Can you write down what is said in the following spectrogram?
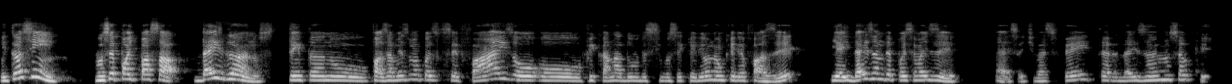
Então, assim, você pode passar 10 anos tentando fazer a mesma coisa que você faz, ou, ou, ficar na dúvida se você queria ou não queria fazer, e aí 10 anos depois você vai dizer, é, se eu tivesse feito, era 10 anos, não sei o quê.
